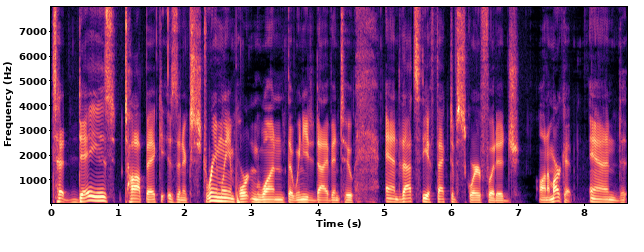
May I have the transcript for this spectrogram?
Today's topic is an extremely important one that we need to dive into, and that's the effect of square footage on a market. And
